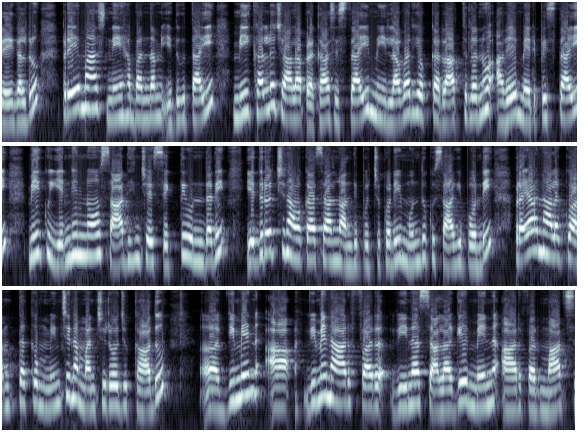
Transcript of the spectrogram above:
చేయగలరు. ప్రేమ స్నేహబంధం ఎదుగుతాయి. మీ కళ్ళు చాలా ప్రకాశిస్తాయి. మీ లవర్ యొక్క రాత్రులను అవే మెరిపిస్తాయి. మీకు ఎన్నెన్నో సాధించే శక్తి ఉందని ఎదురొచ్చిన అవకాశాలను అందిపుచ్చుకొని ముందుకు సాగిపోండి. ప్రయాణాలకు అంతకు మించిన మంచి రోజు కాదు. Women women are for Venus అలాగే మెన్ ఆర్ ఫర్ మార్స్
